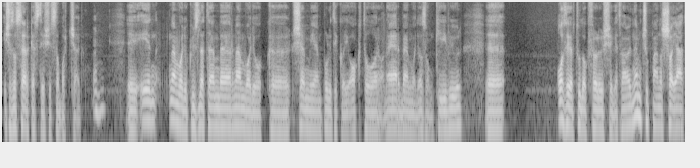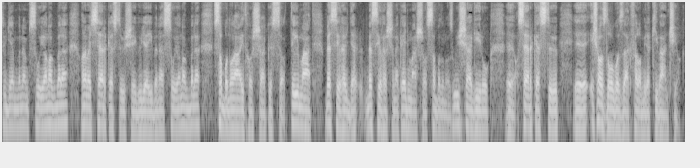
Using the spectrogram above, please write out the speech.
És ez a szerkesztési szabadság. Uh-huh. Én nem vagyok üzletember, nem vagyok semmilyen politikai aktor a NER-ben, vagy azon kívül azért tudok felelősséget vállalni, nem csupán a saját ügyemben nem szóljanak bele, hanem egy szerkesztőség ügyeiben ezt szóljanak bele, szabadon állíthassák össze a témát, beszélhessenek egymással szabadon az újságírók, a szerkesztők, és azt dolgozzák fel, amire kíváncsiak.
